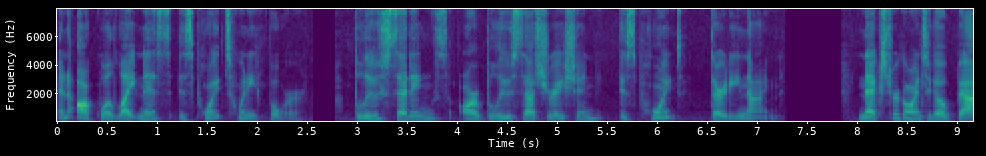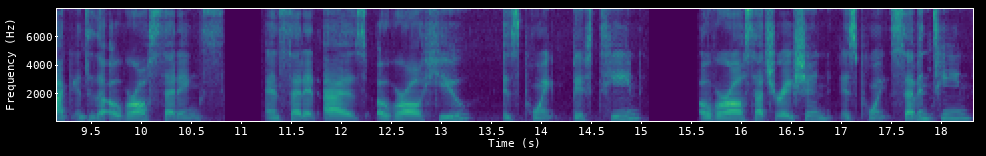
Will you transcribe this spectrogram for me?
and aqua lightness is 0.24. Blue settings are blue saturation is 0.39. Next, we're going to go back into the overall settings and set it as overall hue is 0.15, overall saturation is 0.17,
